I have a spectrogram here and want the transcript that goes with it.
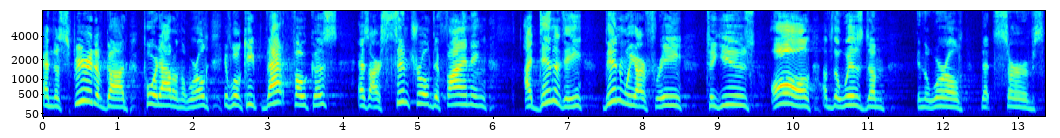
and the Spirit of God poured out on the world, if we'll keep that focus as our central defining identity, then we are free to use all of the wisdom in the world that serves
